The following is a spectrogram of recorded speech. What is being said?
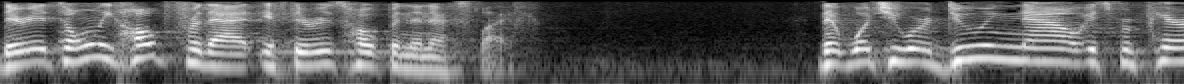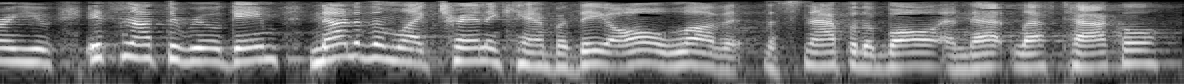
There, it's only hope for that if there is hope in the next life. That what you are doing now is preparing you. It's not the real game. None of them like training camp, but they all love it. The snap of the ball and that left tackle.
